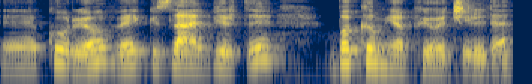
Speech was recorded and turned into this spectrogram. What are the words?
e, koruyor ve güzel bir de bakım yapıyor cilde.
